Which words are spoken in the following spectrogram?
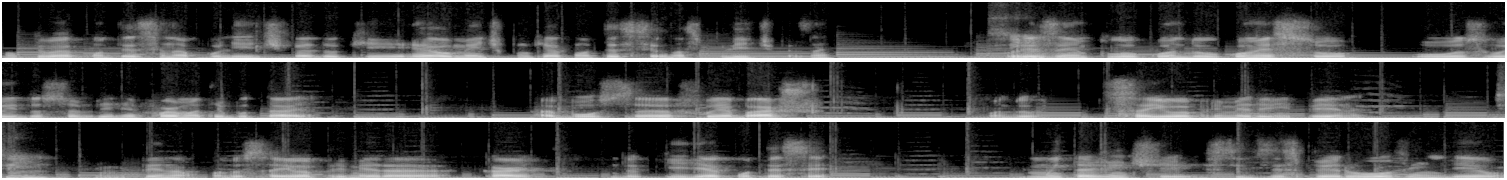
o que vai acontecer na política do que realmente com o que aconteceu nas políticas, né? Sim. Por exemplo, quando começou os ruídos sobre reforma tributária, a bolsa foi abaixo. Quando saiu a primeira MP, né? Sim. MP não, quando saiu a primeira carta do que iria acontecer. Muita gente se desesperou, vendeu,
